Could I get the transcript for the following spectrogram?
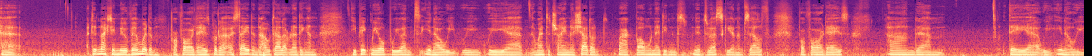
Uh, I didn't actually move in with him for four days, but I, stayed in the hotel at Reading, and he picked me up. We went, you know, we we we uh, went to train. I shadowed Mark Bowen, Eddie Niedzwiecki, and himself for four days, and. Um, they uh, we you know we,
